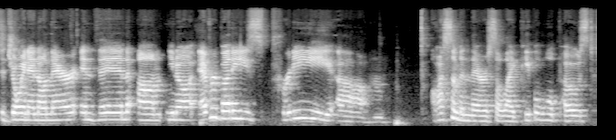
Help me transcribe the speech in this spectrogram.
to join in on there, and then um, you know everybody's pretty um, awesome in there. So like people will post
